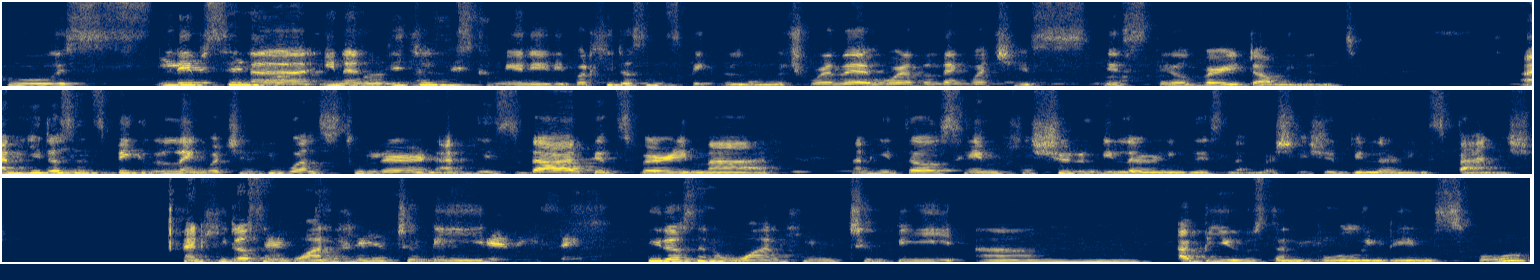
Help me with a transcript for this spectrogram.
who is, lives in a in an indigenous community, but he doesn't speak the language, where the where the language is is still very dominant. And he doesn't speak the language and he wants to learn and his dad gets very mad and he tells him he shouldn't be learning this language he should be learning spanish. And he doesn't want him to be he doesn't want him to be um, abused and bullied in school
